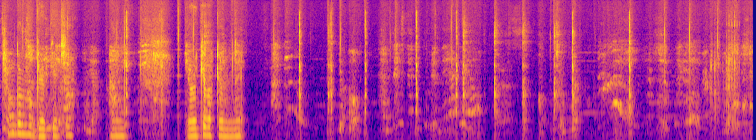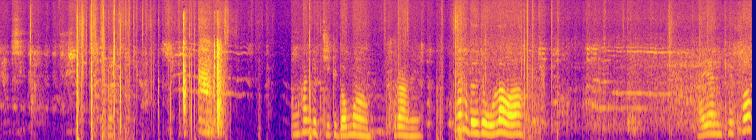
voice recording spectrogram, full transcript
청금석 몇 개지? 한 10개밖에 없네. 어, 한개 집이 너무 불안해. 그러면 너 이제 올라와. 다이안 캤어?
